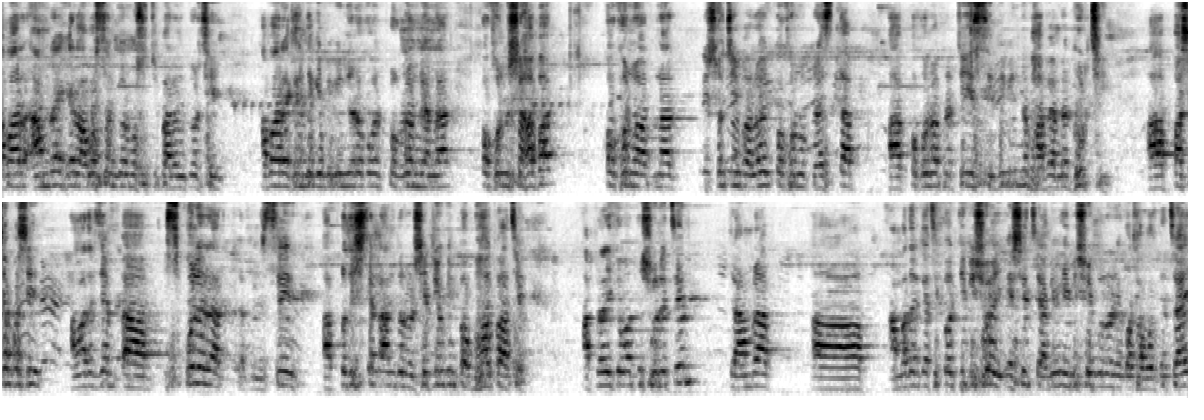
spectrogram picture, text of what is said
আবার আমরা এখানে অবস্থান কর্মসূচি পালন করছি। আবার এখান থেকে বিভিন্ন রকমের প্রোগ্রাম নিয়ে আমরা কখনো শাহবাগ কখনো আপনার সচিবালয় কখনো প্রেস ক্লাব কখনো আপনার টিএসসি বিভিন্নভাবে আমরা ঘুরছি। পাশাপাশি আমাদের যে স্কুলের আহ, সে প্রতিষ্ঠান আন্দোলন সেটিও কিন্তু অব্যাহত আছে। আপনারা ইতিমধ্যে শুনেছেন যে আমরা আমাদের কাছে কয়েকটি বিষয় এসেছে, আমি এই বিষয়গুলো নিয়ে কথা বলতে চাই।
